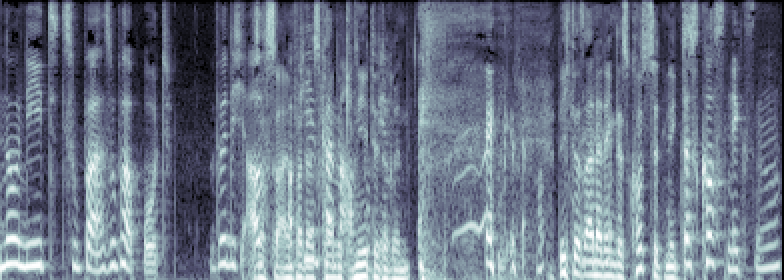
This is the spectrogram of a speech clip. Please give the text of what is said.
no Need, super, super Brot. Würde ich auch Sagst du einfach, da ist keine Knete drin. genau. Nicht, dass einer denkt, das kostet nichts. Das kostet nichts. Hm?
